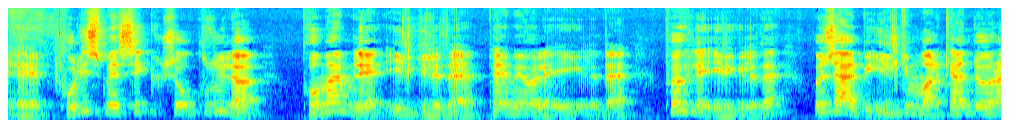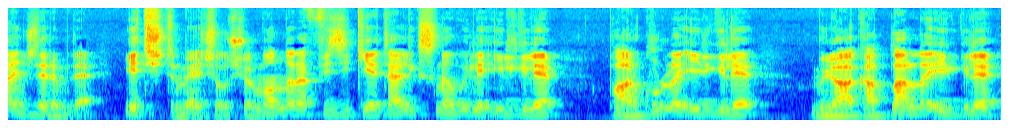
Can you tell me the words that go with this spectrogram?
Ee, Polis Meslek Yüksekokulu'yla POMEM'le ilgili de, PMO ile ilgili de, PÖH'le ilgili de özel bir ilgim var. Kendi öğrencilerimi de yetiştirmeye çalışıyorum. Onlara fiziki yeterlik sınavı ile ilgili, parkurla ilgili, mülakatlarla ilgili,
